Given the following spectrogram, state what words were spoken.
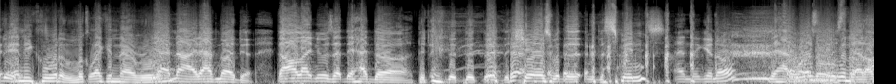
had any clue what it looked like in that room? Yeah, no, I have no idea. The, all I knew is that they had the the, the, the, the, chairs with the with the spins, and the, you know they had It one of wasn't those even that an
